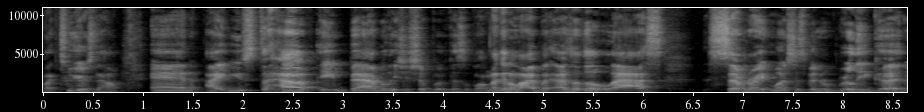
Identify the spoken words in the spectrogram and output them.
like two years now and I used to have a bad relationship with Visible. I'm not gonna lie, but as of the last seven or eight months, it's been really good.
